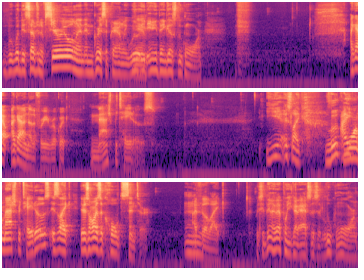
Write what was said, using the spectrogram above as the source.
with the exception of cereal and, and grits, apparently we'll yeah. eat anything else lukewarm. I got I got another for you real quick. Mashed potatoes. Yeah, it's like lukewarm I, mashed potatoes is like there's always a cold center. Mm. I feel like. But see, then at that point you gotta ask, is it lukewarm?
